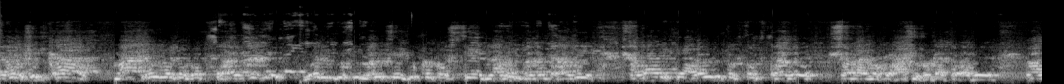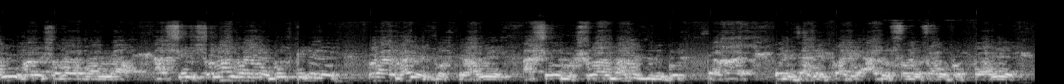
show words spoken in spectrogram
এবং শিক্ষা মান উন্নত করতে হবে গরিব মানুষের দুঃখ কষ্টে লাভন ঘটাতে হবে, সবাইকে আনন্দিত করতে হবে, সবার মুখে হাসি ফোটাতে হবে। তবেই হবে সোনার বাংলা। আর সেই সোনার বাংলা করতে গেলে সোনার মানুষ করতে হবে। আর সেই সোনার মানুষ যদি করতে হয়, তাহলে যাদের পাশে আদর্শ অনুসরণ করতে হবে।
